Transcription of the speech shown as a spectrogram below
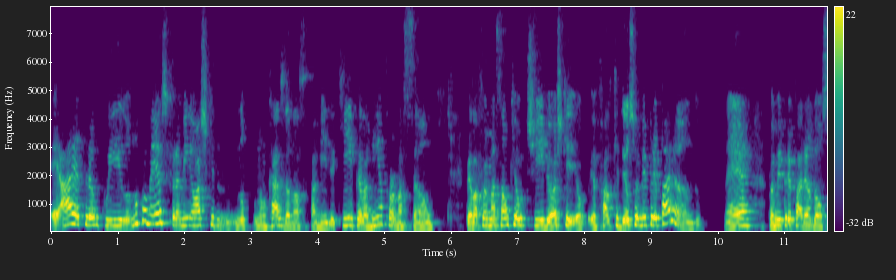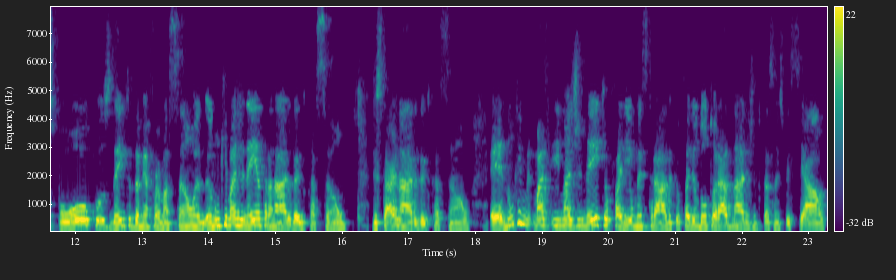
é, ah, é tranquilo. No começo, para mim, eu acho que no, no caso da nossa família aqui, pela minha formação, pela formação que eu tive, eu acho que eu, eu falo que Deus foi me preparando né? Foi me preparando aos poucos, dentro da minha formação. Eu, eu, nunca imaginei entrar na área da educação, de estar na área da educação. É, nunca imaginei que eu faria um mestrado, que eu faria um doutorado na área de educação especial,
